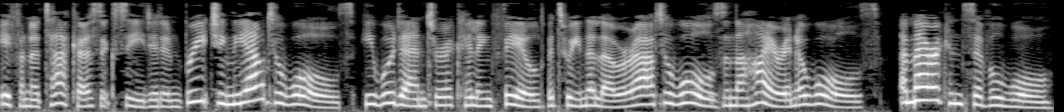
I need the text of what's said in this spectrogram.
If an attacker succeeded in breaching the outer walls, he would enter a killing field between the lower outer walls and the higher inner walls. American Civil War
